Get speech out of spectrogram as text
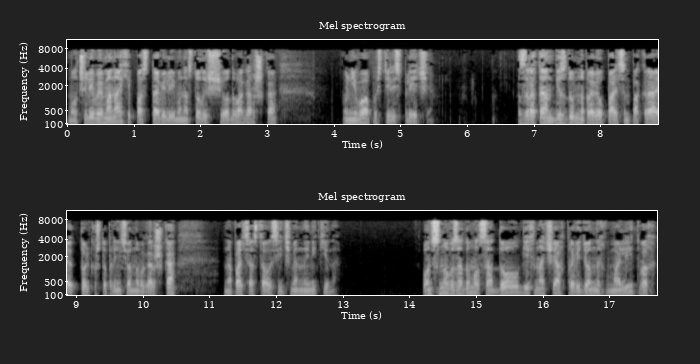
Молчаливые монахи поставили ему на стол еще два горшка. У него опустились плечи. Заратан бездумно провел пальцем по краю только что принесенного горшка. На пальце осталась ячменная мекина. Он снова задумался о долгих ночах, проведенных в молитвах,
